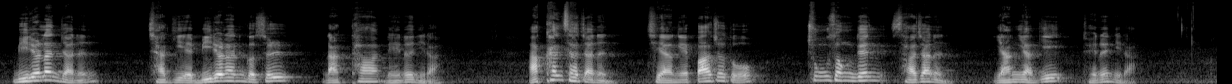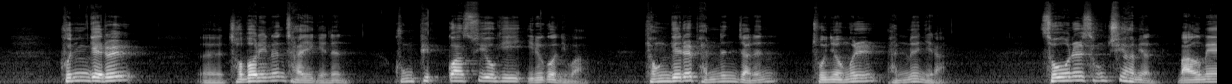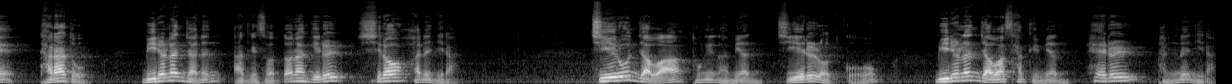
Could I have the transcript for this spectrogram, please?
미련한 자는 자기의 미련한 것을 나타내느니라. 악한 사자는 재앙에 빠져도 충성된 사자는 양약이 되느니라. 훈계를 저버리는 자에게는 궁핍과 수욕이 이르거니와 경계를 받는 자는 존영을 받느니라. 소원을 성취하면 마음에 달아도 미련한 자는 악에서 떠나기를 싫어하느니라. 지혜로운 자와 동행하면 지혜를 얻고 미련한 자와 사귀면 해를 받느니라.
